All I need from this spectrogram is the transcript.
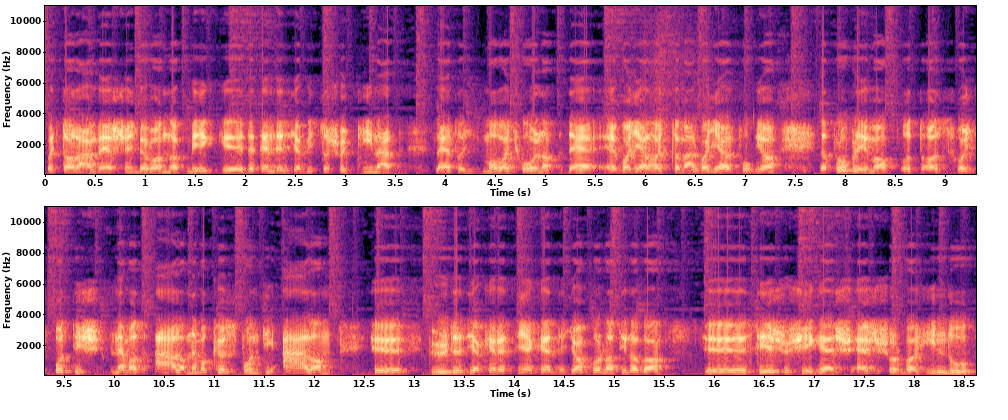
vagy talán versenyben vannak még, de tendencia biztos, hogy Kínát lehet, hogy ma vagy holnap, de vagy elhagyta már, vagy elfogja. De a probléma ott az, hogy ott is nem az állam, nem a központi állam üldözi a keresztényeket, de gyakorlatilag a szélsőséges, elsősorban hindu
